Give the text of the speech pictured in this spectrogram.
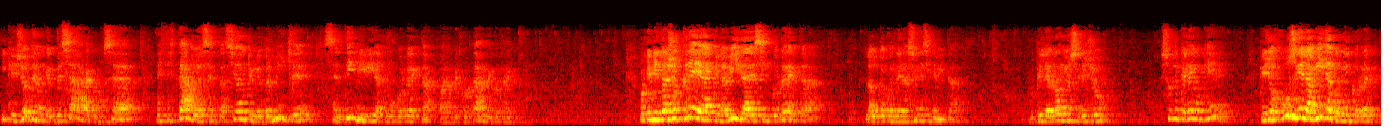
y que yo tengo que empezar a conocer este estado de aceptación que me permite sentir mi vida como correcta para recordarme correcto. Porque mientras yo crea que la vida es incorrecta, la autocondenación es inevitable. Porque el erróneo seré yo. Eso es lo que el ego quiere. Que yo juzgue la vida como incorrecta.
